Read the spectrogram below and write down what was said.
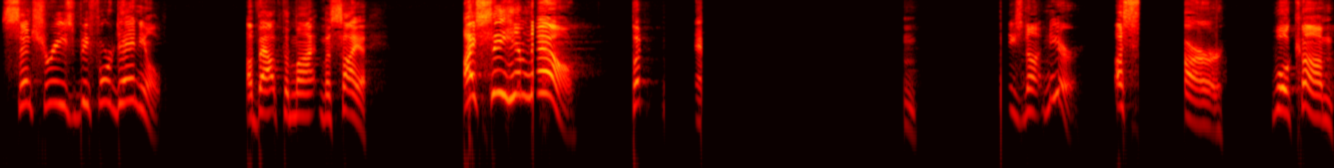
centuries before Daniel, about the Messiah, I see him now, but he's not near. A star will come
